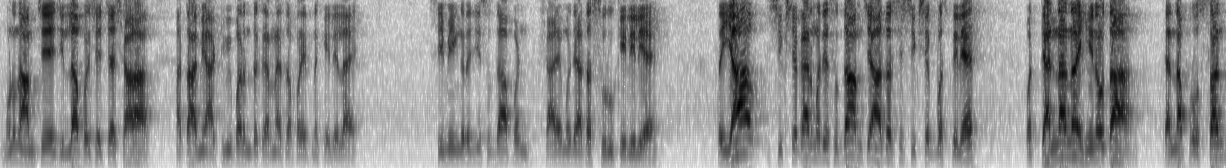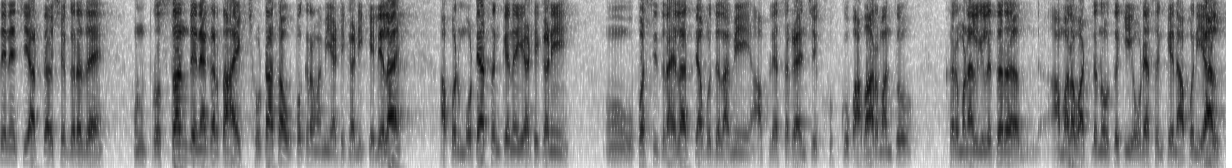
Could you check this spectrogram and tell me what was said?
म्हणून आमचे जिल्हा परिषदच्या शाळा आता आम्ही आठवीपर्यंत करण्याचा प्रयत्न केलेला आहे. सिमी इंग्रजीसुद्धा आपण शाळेमध्ये आता सुरू केलेली आहे. तर या शिक्षकांमध्ये सुद्धा आमचे आदर्श शिक्षक बसलेले आहेत. पण त्यांना न हिनवता त्यांना प्रोत्साहन देण्याची अत्यावश्यक गरज आहे. म्हणून प्रोत्साहन देण्याकरता हा एक छोटासा उपक्रम आम्ही या ठिकाणी केलेला आहे. आपण मोठ्या संख्येने या ठिकाणी उपस्थित राहिलात. त्याबद्दल आम्ही आपल्या सगळ्यांचे खूप खूप आभार मानतो. खरं म्हणायला गेलं तर आम्हाला वाटलं नव्हतं की एवढ्या संख्येनं आपण याल.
